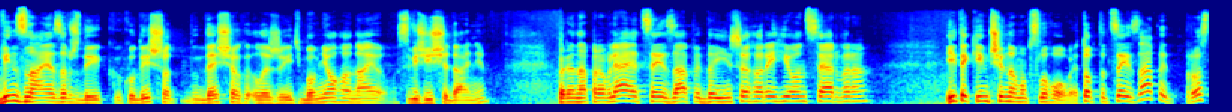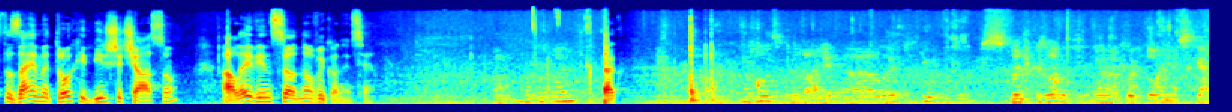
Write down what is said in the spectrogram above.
він знає завжди, куди що, де що лежить, бо в нього найсвіжіші дані. Перенаправляє цей запит до іншого регіон сервера і таким чином обслуговує. Тобто цей запит просто займе трохи більше часу, але він все одно виконається. Так. Можливо, це буде далі, е, але я хотів з- з точки зору е, проєктування схеми.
